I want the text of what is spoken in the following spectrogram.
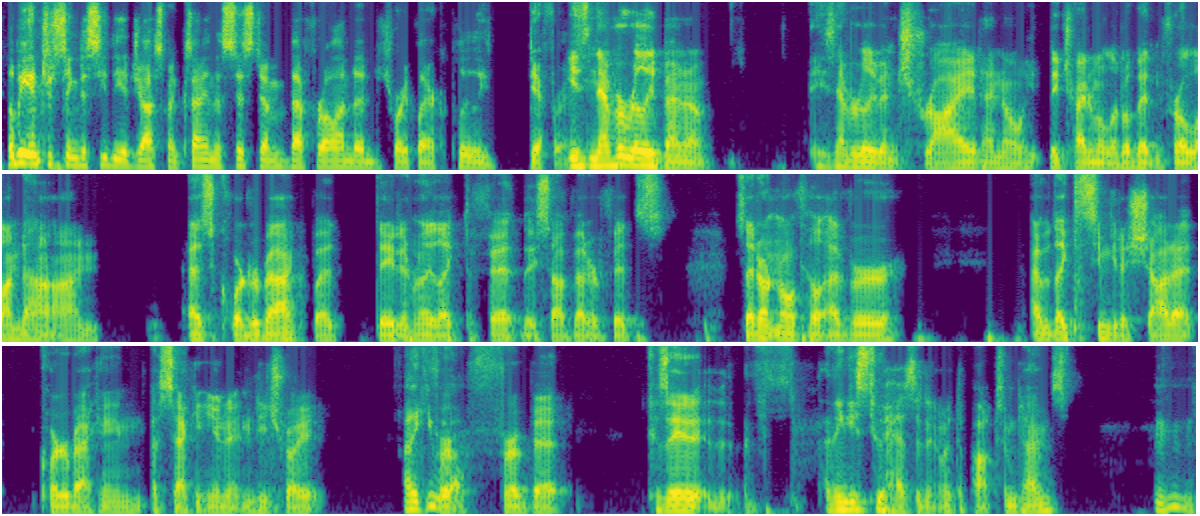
It'll be interesting to see the adjustment because I mean the system that Ferland and Detroit play are completely different. he's never really been a he's never really been tried. I know he- they tried him a little bit for Alunda on as quarterback, but they didn't really like the fit. They saw better fits. So I don't know if he'll ever I would like to see him get a shot at quarterbacking a second unit in Detroit I think he for, will. for a bit. Cause they I think he's too hesitant with the puck sometimes. Mhm.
